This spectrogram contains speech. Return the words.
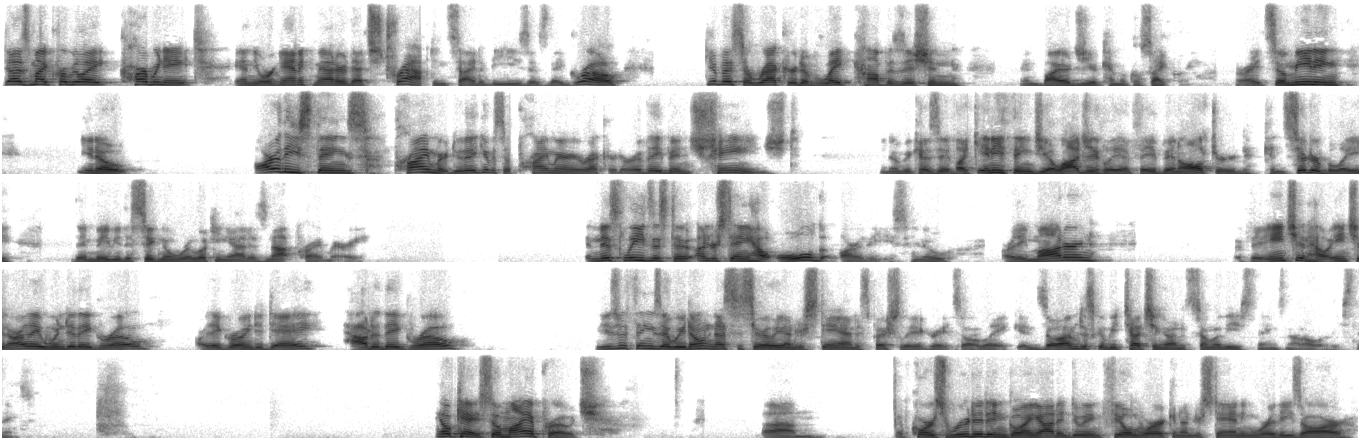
does microbialite carbonate and the organic matter that's trapped inside of these as they grow give us a record of lake composition and biogeochemical cycling? All right, so meaning, you know, are these things primary? Do they give us a primary record or have they been changed? You know, because if like anything geologically, if they've been altered considerably, then maybe the signal we're looking at is not primary and this leads us to understanding how old are these? You know, are they modern? If they're ancient, how ancient are they? When do they grow? Are they growing today? How do they grow? These are things that we don't necessarily understand, especially at Great Salt Lake. And so I'm just going to be touching on some of these things, not all of these things. Okay, so my approach, um, of course, rooted in going out and doing field work and understanding where these are,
